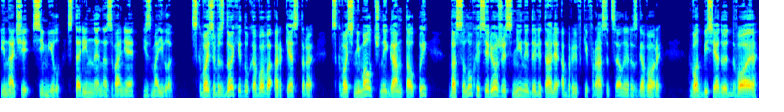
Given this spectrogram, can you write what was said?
иначе Семил, старинное название Измаила. Сквозь вздохи духового оркестра, сквозь немолчный гам толпы до слуха Сережи с Ниной долетали обрывки фраз и целые разговоры. Вот беседуют двое:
